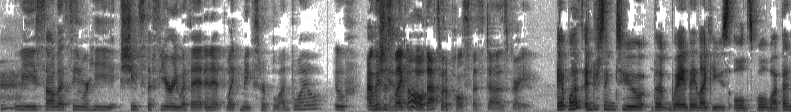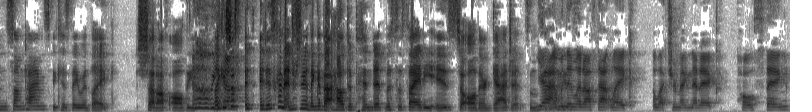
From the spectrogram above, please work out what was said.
we saw that scene where he shoots the fury with it and it like makes her blood boil. Oof. I was Oh, just yeah. like, oh, that's what a pulse fist does. Great. It was interesting too the way they like use old school weapons sometimes because they would like shut off all the Oh, like it's just it's, it is kind of interesting to think about how dependent the society is to all their gadgets and Yeah, and when they let off that like electromagnetic pulse thing.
